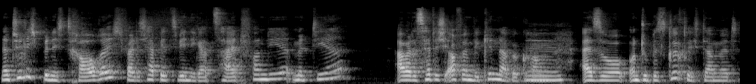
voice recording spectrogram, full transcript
Natürlich bin ich traurig, weil ich habe jetzt weniger Zeit von dir, mit dir. Aber das hätte ich auch, wenn wir Kinder bekommen. Also, und du bist glücklich damit.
